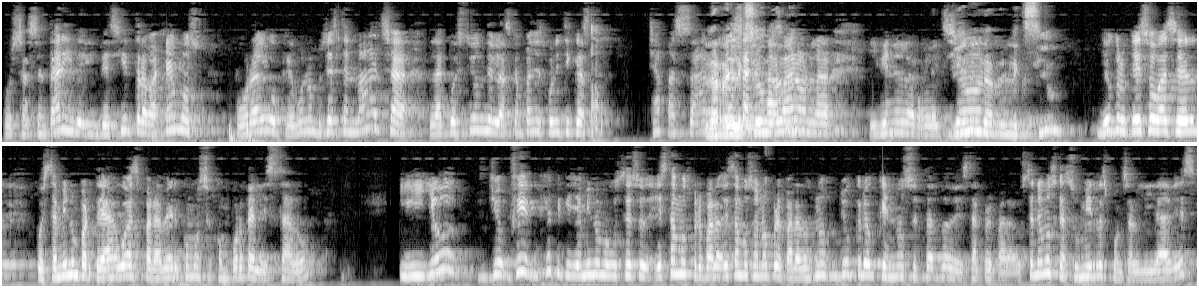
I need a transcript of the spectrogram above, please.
pues asentar y, decir trabajemos por algo que bueno pues ya está en marcha la cuestión de las campañas políticas ya pasaron, la reelección, y viene la reelección. Viene la reelección. Yo creo que eso va a ser pues también un parteaguas para ver cómo se comporta el Estado. Y yo, yo, fíjate que a mí no me gusta eso, estamos preparados, estamos o no preparados. No, yo creo que no se trata de estar preparados. Tenemos que asumir responsabilidades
